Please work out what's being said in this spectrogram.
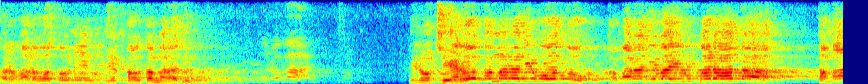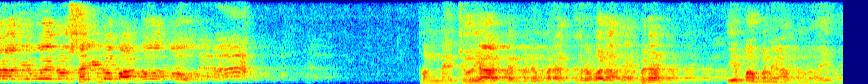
ઘરવાળો હતો ને એનો દેખાવ તમારા જેવો એનો ચહેરો તમારા જેવો હતો. તમારા જેવા એ રૂપાળા હતા. તમારા જેવો એનો શરીરનો બાંધો હતો. તમને જોયા એટલે મને મારા ઘરવાળા સાંભળ્યા ને, એમાં મને આનંદ આવ્યો.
